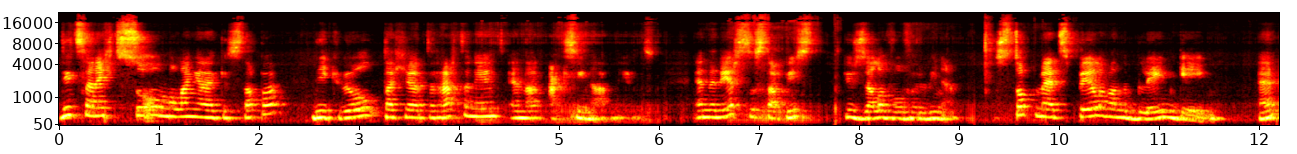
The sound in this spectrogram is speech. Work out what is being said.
Dit zijn echt zo'n belangrijke stappen die ik wil dat je ter harte neemt en daar actie naar neemt. En de eerste stap is jezelf overwinnen. Stop met het spelen van de blame game. Hè?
